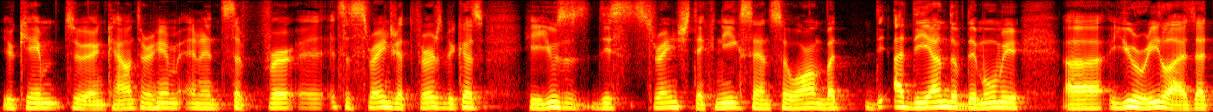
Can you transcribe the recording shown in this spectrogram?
you came to encounter him, and it's a it's a strange at first because he uses these strange techniques and so on. But the, at the end of the movie, uh, you realize that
